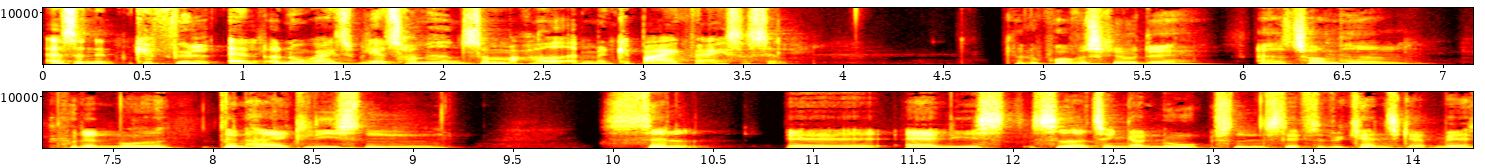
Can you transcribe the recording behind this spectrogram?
Altså, den kan fylde alt, og nogle gange så bliver tomheden så meget, at man kan bare ikke være i sig selv. Kan du prøve at beskrive det? Altså tomheden på den måde, den har jeg ikke lige sådan selv, øh, er jeg lige sidder og tænker nu, sådan stiftet bekendtskab med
